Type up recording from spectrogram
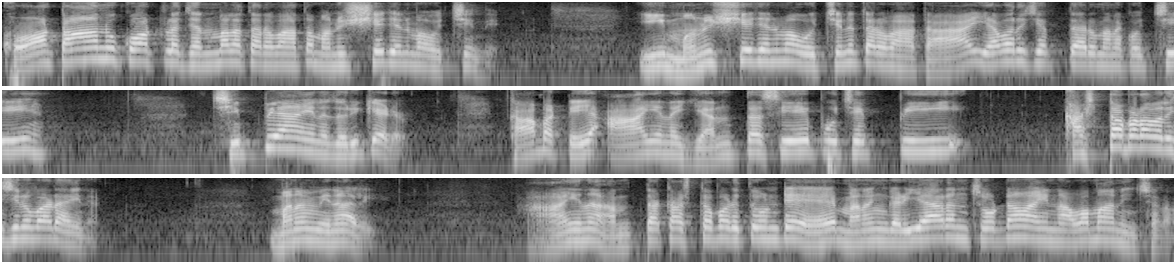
కోటాను కోట్ల జన్మల తర్వాత మనుష్య జన్మ వచ్చింది. ఈ మనుష్య జన్మ వచ్చిన తర్వాత ఎవరు చెప్తారు మనకొచ్చి? చెప్పి ఆయన దొరికాడు. కాబట్టి ఆయన ఎంతసేపు చెప్పి కష్టపడవలసిన వాడు ఆయన. మనం వినాలి. ఆయన అంత కష్టపడుతుంటే మనం గడియారం చూడడం ఆయన అవమానించడం.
